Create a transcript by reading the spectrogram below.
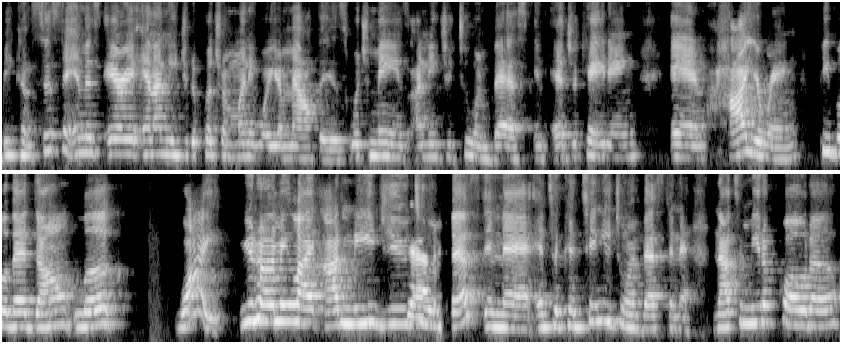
be consistent in this area and I need you to put your money where your mouth is, which means I need you to invest in educating and hiring people that don't look white. You know what I mean? Like I need you yeah. to invest in that and to continue to invest in that, not to meet a quota,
